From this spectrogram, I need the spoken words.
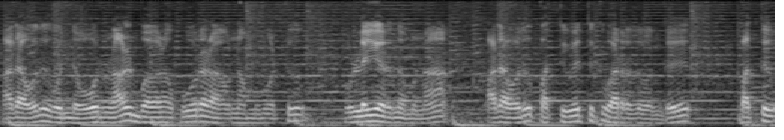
அதாவது இந்த ஒரு நாள் ப- பூரா நம்ம மட்டும் உள்ளேயே இருந்தோம்னா அதாவது பத்து பேர்த்துக்கு வர்றது வந்து பத்து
